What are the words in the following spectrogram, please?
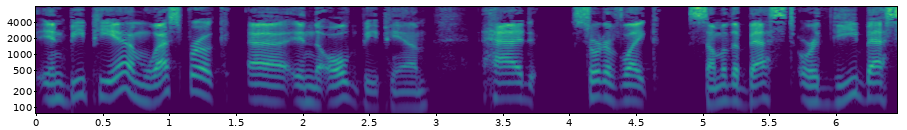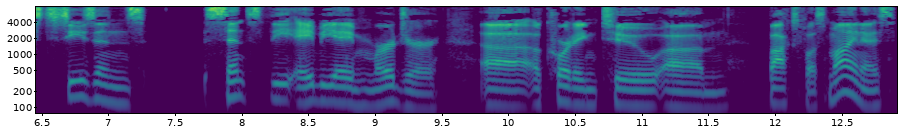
in BPM, Westbrook uh, in the old BPM had sort of like some of the best or the best seasons since the ABA merger, uh, according to um, Box Plus Minus,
